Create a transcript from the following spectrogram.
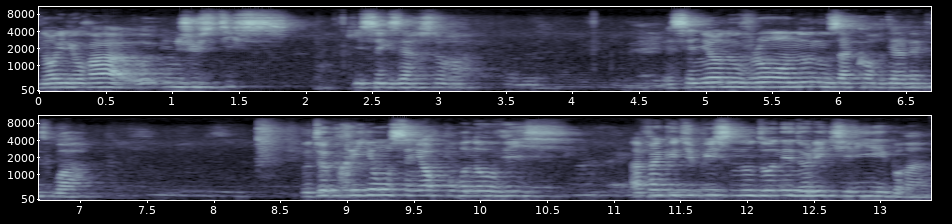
Non, il y aura une justice qui s'exercera. Et Seigneur, nous voulons nous nous accorder avec toi. Nous te prions, Seigneur, pour nos vies, afin que tu puisses nous donner de l'équilibre,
